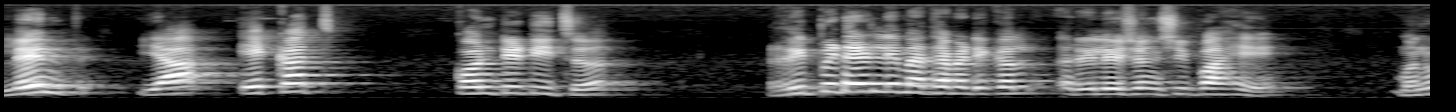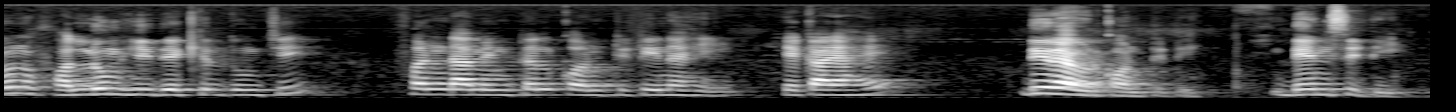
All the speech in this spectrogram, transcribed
लेंथ या एकाच क्वांटिटीचं रिपीटेडली मॅथमॅटिकल रिलेशनशिप आहे. म्हणून व्हॉल्यूम ही देखील तुमची फंडामेंटल क्वांटिटी नाही. हे काय आहे? Derived quantity. Density.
